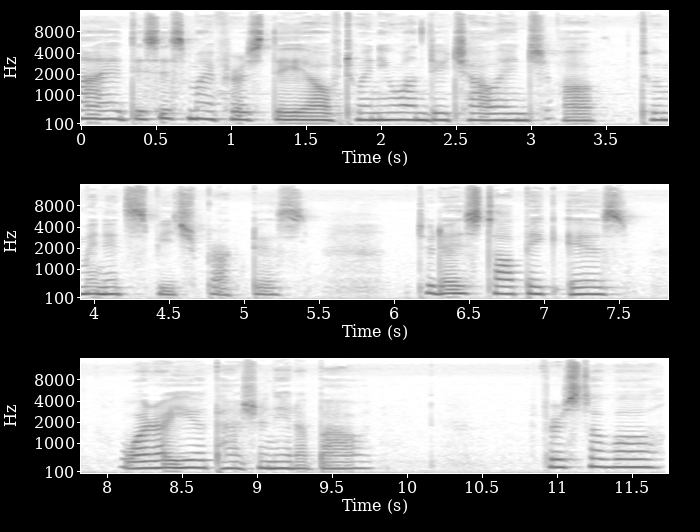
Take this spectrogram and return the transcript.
Hi, this is my first day of 21 day challenge of 2 minute speech practice. Today's topic is What are you passionate about? First of all,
